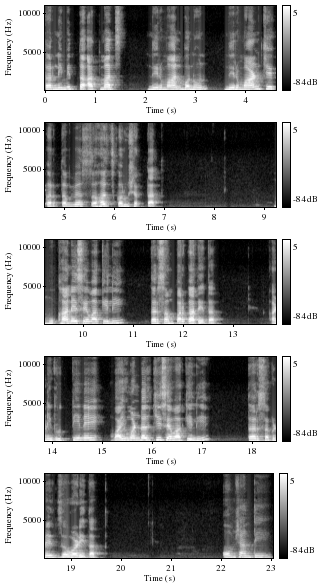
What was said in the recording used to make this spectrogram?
तर निमित्त आत्माच निर्माण बनून निर्माणचे कर्तव्य सहज करू शकतात. मुखाने सेवा केली तर संपर्कात येतात. आणि वृत्तीने वायुमंडलची सेवा केली तर सगळे जवळ येतात. ओम शांती.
